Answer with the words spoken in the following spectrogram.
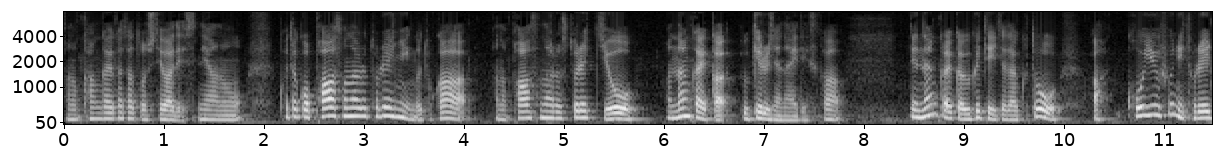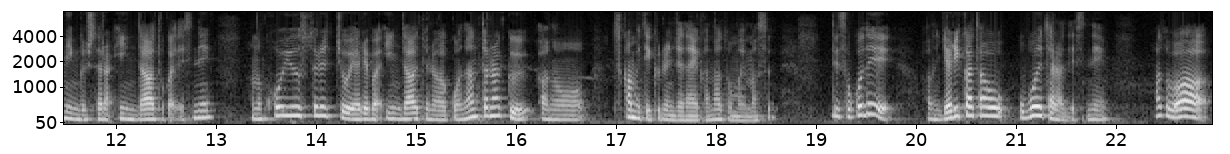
あの考え方としてはですね、あの、こういったこうパーソナルトレーニングとか、あのパーソナルストレッチを何回か受けるじゃないですか。で、何回か受けていただくと、あ、こういうふうにトレーニングしたらいいんだとかですね、あのこういうストレッチをやればいいんだっていうのが、こう、なんとなく、あの、つかめてくるんじゃないかなと思います。で、そこで、あのやり方を覚えたらですね、あとは、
